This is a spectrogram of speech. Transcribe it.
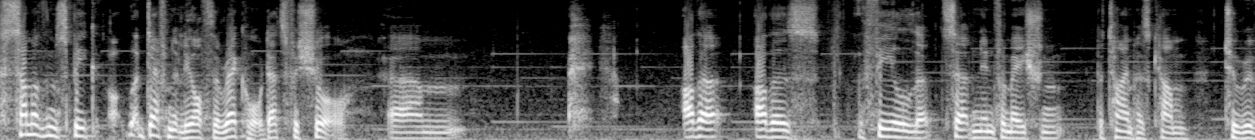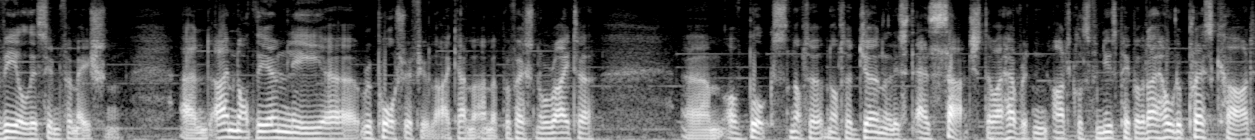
Some of them speak uh, definitely off the record, that's for sure. Um, other, others feel that certain information, the time has come to reveal this information. And I'm not the only uh, reporter, if you like. I'm, I'm a professional writer um, of books, not a, not a journalist as such, though I have written articles for newspaper, but I hold a press card.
